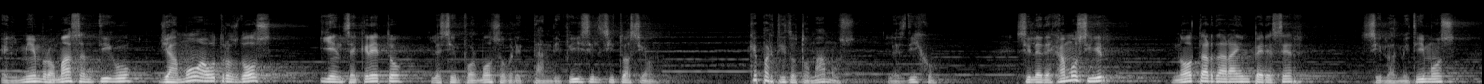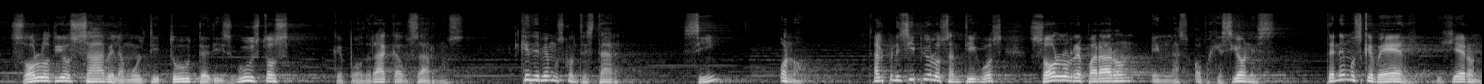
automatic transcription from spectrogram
El miembro más antiguo llamó a otros dos y en secreto les informó sobre tan difícil situación. ¿Qué partido tomamos? les dijo. Si le dejamos ir, no tardará en perecer. Si lo admitimos, solo Dios sabe la multitud de disgustos que podrá causarnos. ¿Qué debemos contestar? ¿Sí o no? Al principio los antiguos solo repararon en las objeciones. Tenemos que ver, dijeron,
